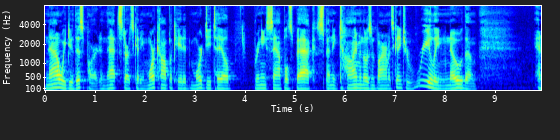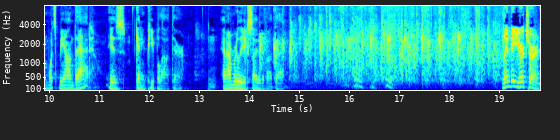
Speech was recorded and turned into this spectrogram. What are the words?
now we do this part, and that starts getting more complicated, more detailed. Bringing samples back, spending time in those environments, getting to really know them. And what's beyond that is getting people out there. And I'm really excited about that. Linda, your turn.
